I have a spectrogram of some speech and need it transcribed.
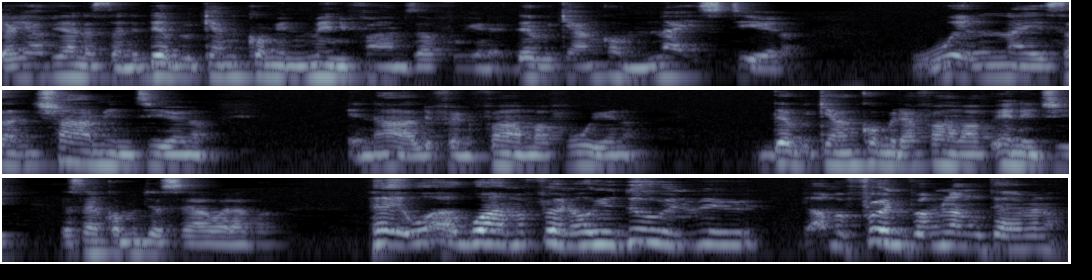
You have to understand, the devil can come in many forms of way. You know? The devil can come nice to you, you know? well nice and charming to you, you know? in all different form of way. You know? The devil can come in a form of energy. Just like come just say ago. Hey, what go on, my friend? How you doing? I'm a friend from long time, you know.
